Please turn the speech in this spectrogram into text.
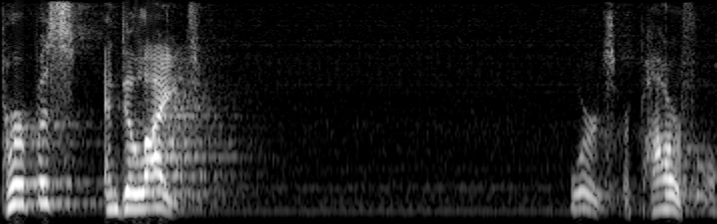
purpose, and delight. Words are powerful.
